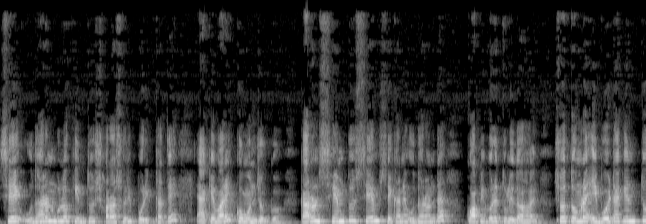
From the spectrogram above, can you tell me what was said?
সেই উদাহরণগুলো কিন্তু সরাসরি পরীক্ষাতে একেবারে কমনযোগ্য কারণ সেম টু সেম সেখানে উদাহরণটা কপি করে তুলে দেওয়া হয়। সো তোমরা এই বইটা কিন্তু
